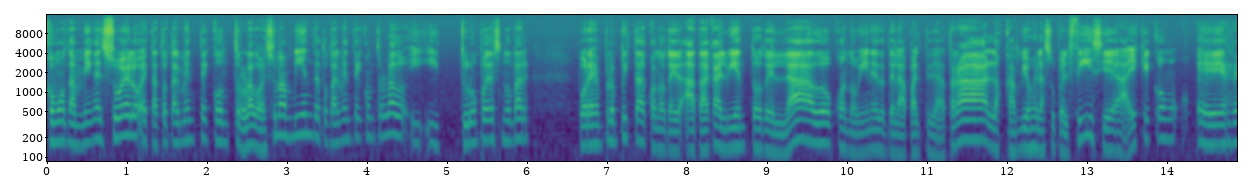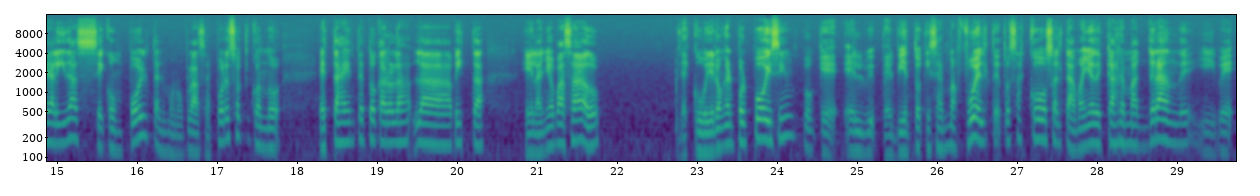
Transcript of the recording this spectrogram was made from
como también el suelo está totalmente controlado. Es un ambiente totalmente controlado y, y tú no puedes notar por ejemplo, en pista, cuando te ataca el viento del lado, cuando viene desde la parte de atrás, los cambios en la superficie, ahí es que como eh, en realidad se comporta el monoplaza. Es por eso que cuando esta gente tocaron la, la pista el año pasado, descubrieron el porpoising porque el, el, viento quizás es más fuerte, todas esas cosas, el tamaño del carro es más grande y ve,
